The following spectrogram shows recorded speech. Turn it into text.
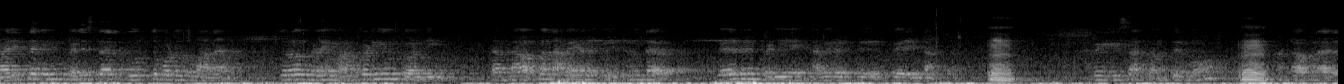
மரித்தபின் பெலிஸ்தர் தூர்த்து போட்டதுமான துறவுகளை மறுபடியும் தோண்டி தன் தகப்பன் அவைகளுக்கு இட்டிருந்த பேர்களின்படியே அவைகளுக்கு பேரிட்டான் ம் இப்போ ஈசாக்கு வந்து திரும்பவும் ம் தன் தகப்பனார்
